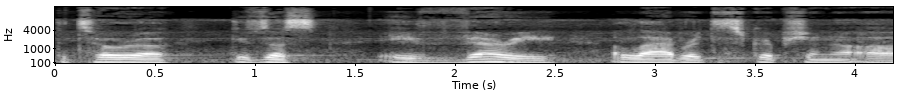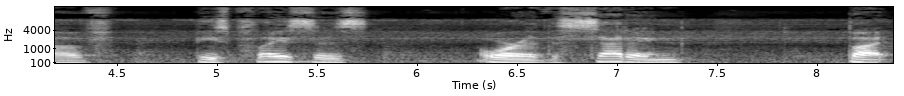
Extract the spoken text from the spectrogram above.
The Torah gives us a very elaborate description of these places or the setting, but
